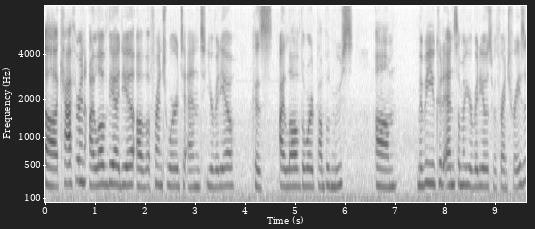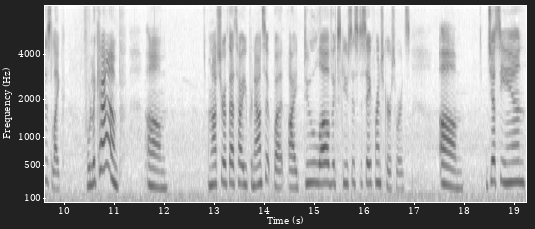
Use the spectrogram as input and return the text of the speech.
Uh, Catherine, I love the idea of a French word to end your video because I love the word pamplemousse. Um, maybe you could end some of your videos with French phrases like "Fou le camp." Um, I'm not sure if that's how you pronounce it, but I do love excuses to say French curse words. Um, Jesse Ann,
